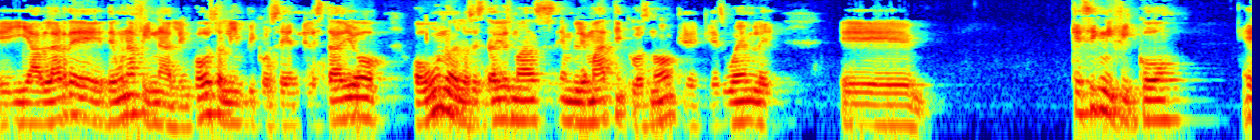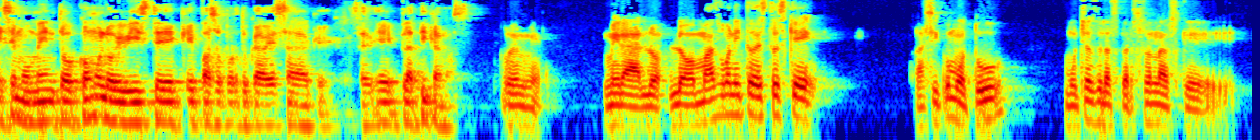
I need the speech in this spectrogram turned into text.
Y hablar de, de una final en Juegos Olímpicos, en el estadio, o uno de los estadios más emblemáticos, ¿no? Que, que es Wembley. Eh, ¿Qué significó ese momento? ¿Cómo lo viviste? ¿Qué pasó por tu cabeza? ¿Qué, o sea, eh, platícanos. Pues mira, lo, lo, más bonito de esto es que, así como tú, muchas de las personas que,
